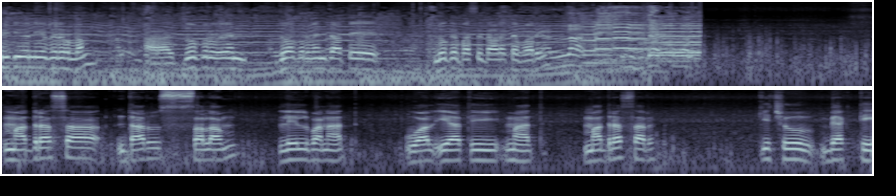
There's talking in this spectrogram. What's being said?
ভিডিও নিয়ে বের হলাম। আর দোয়া করবেন দোয়া করবেন যাতে লোকের পাশে দাঁড়াতে পারে। আল্লাহ। মাদ্রাসা দারুস সালাম লিল বানাত ওয়াল ইয়াতিমাত মাদ্রাসার কিছু ব্যক্তি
